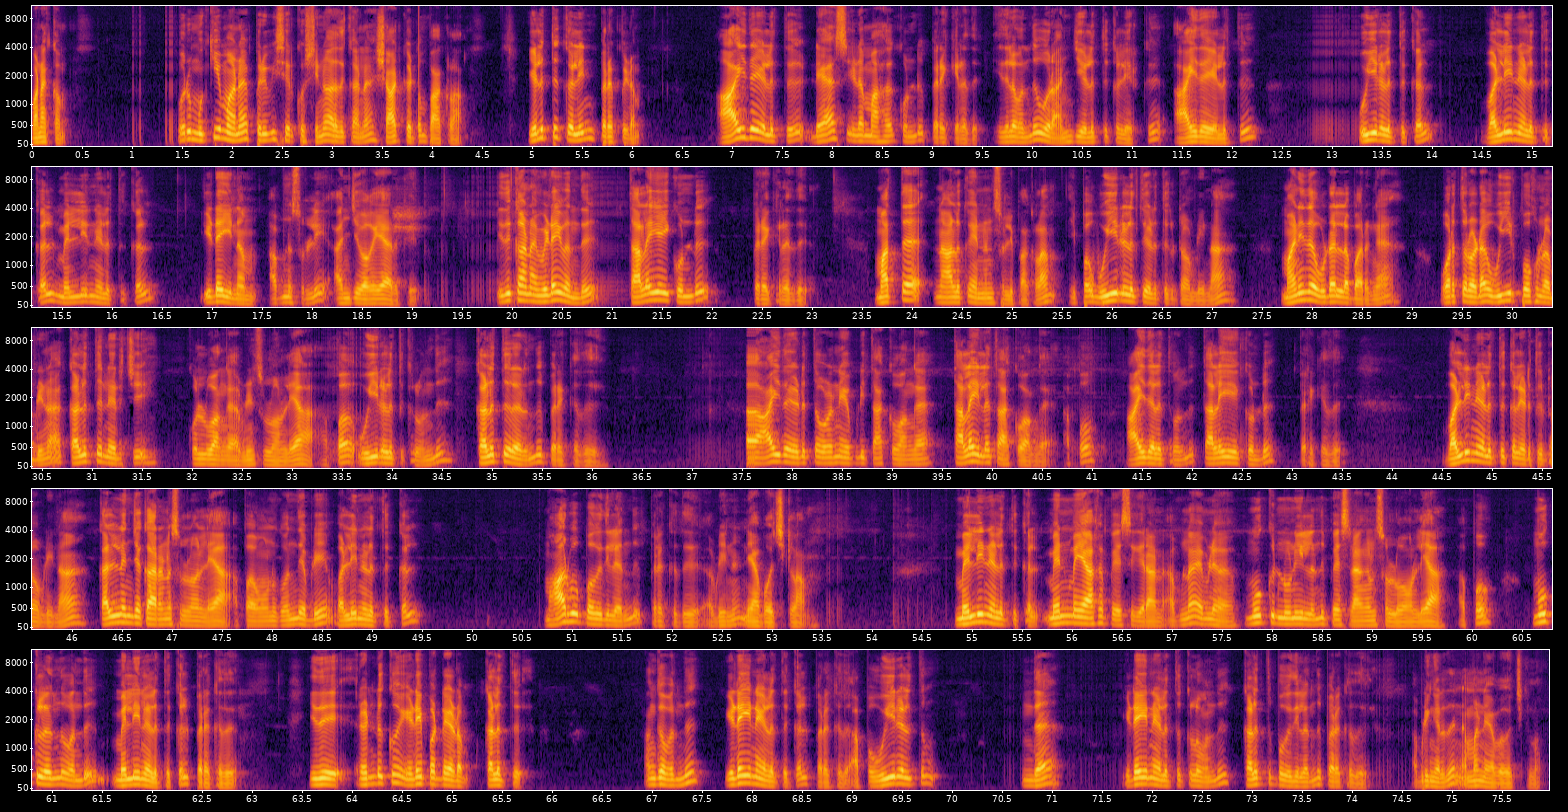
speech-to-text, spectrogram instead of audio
வணக்கம். ஒரு முக்கியமான ப்ரிவிசியர் கொஸ்டினும் அதுக்கான ஷார்ட்கட்டும் பார்க்கலாம். எழுத்துக்களின் பிறப்பிடம். ஆயுத எழுத்து டேஸ் இடமாக கொண்டு பிறக்கிறது. இதில் வந்து ஒரு அஞ்சு எழுத்துக்கள் இருக்குது ஆயுத எழுத்து உயிரெழுத்துக்கள் வல்லின எழுத்துக்கள் மெல்லின எழுத்துக்கள் இடையினம் அப்படின்னு சொல்லி அஞ்சு வகையாக இருக்குது இதுக்கான விடை வந்து தலையை கொண்டு பிறக்கிறது. மற்ற நாளுக்கும் என்னன்னு சொல்லி பார்க்கலாம். இப்போ உயிரெழுத்து எடுத்துக்கிட்டோம் அப்படின்னா மனித உடலில் பாருங்கள் ஒருத்தரோட உயிர் போகணும் அப்படின்னா கழுத்தை நெரிச்சு கொள்வாங்க அப்படின்னு சொல்லுவோம் இல்லையா? அப்போ உயிரெழுத்துக்கள் வந்து கழுத்துலேருந்து பிறக்குது. ஆயுதம் எடுத்த உடனே எப்படி தாக்குவாங்க? தலையில் தாக்குவாங்க. அப்போது ஆயுத எழுத்து வந்து தலையை கொண்டு பிறக்குது. வள்ளின எழுத்துக்கள் எடுத்துக்கிட்டோம் அப்படின்னா கல் நெஞ்சக்காரன்னு சொல்லுவோம் இல்லையா? அப்போ அவனுக்கு வந்து எப்படி? வள்ளின எழுத்துக்கள் மார்பு பகுதியிலேருந்து பிறக்குது அப்படின்னு ஞாபகம் வச்சுக்கலாம். மெல்லின எழுத்துக்கள் மென்மையாக பேசுகிறான் அப்படின்னா எப்படி மூக்கு நுனியிலேருந்து பேசுகிறாங்கன்னு சொல்லுவோம் இல்லையா? அப்போது மூக்குலேருந்து வந்து மெல்லின எழுத்துக்கள் பிறக்குது. இது ரெண்டுக்கும் இடைப்பட்ட இடம் கழுத்து. அங்கே வந்து இடையின எழுத்துக்கள் பிறக்குது. அப்போ உயிரெழுத்தும் இந்த இடையின எழுத்துக்களும் வந்து கழுத்து பகுதியிலேருந்து பிறக்குது. அப்படிங்கிறத நம்ம ஞாபகம் வச்சுக்கணும்.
